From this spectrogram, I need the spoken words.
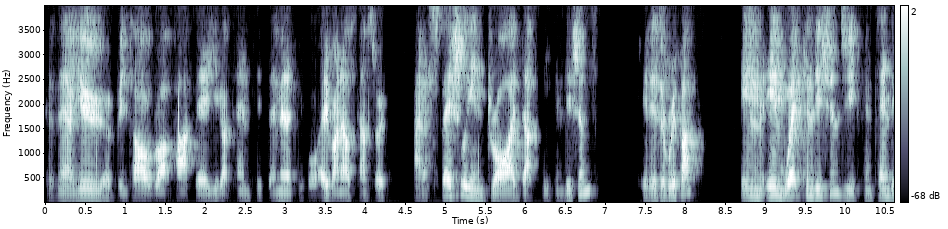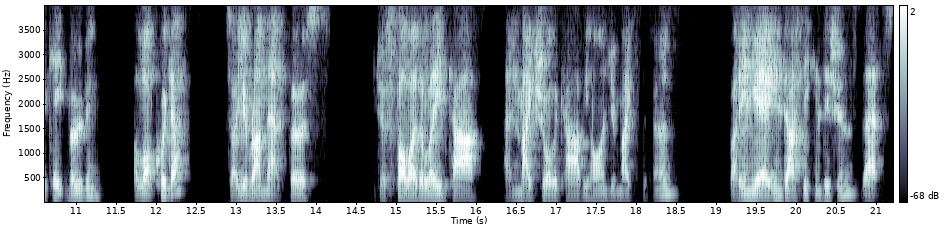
Because now you have been told, right, park there, you got 10, 15 minutes before everyone else comes through and especially in dry, dusty conditions, it is a ripper. In in wet conditions, you can tend to keep moving a lot quicker. So you run that first, just follow the lead car and make sure the car behind you makes the turn. But in yeah, in dusty conditions, that's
